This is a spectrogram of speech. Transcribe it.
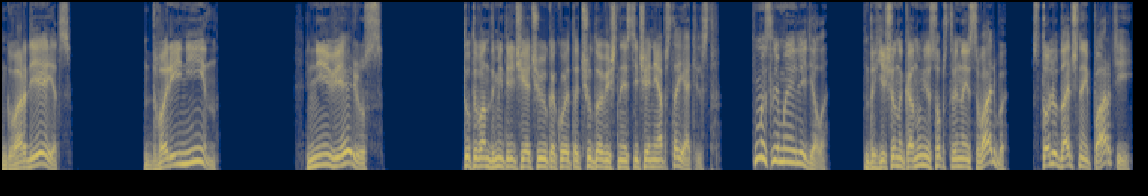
«Гвардеец! Дворянин! Не верю-с! Тут, Иван Дмитриевич, я чую какое-то чудовищное стечение обстоятельств. Мыслимое ли дело? Да еще накануне собственной свадьбы, столь удачной партии.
